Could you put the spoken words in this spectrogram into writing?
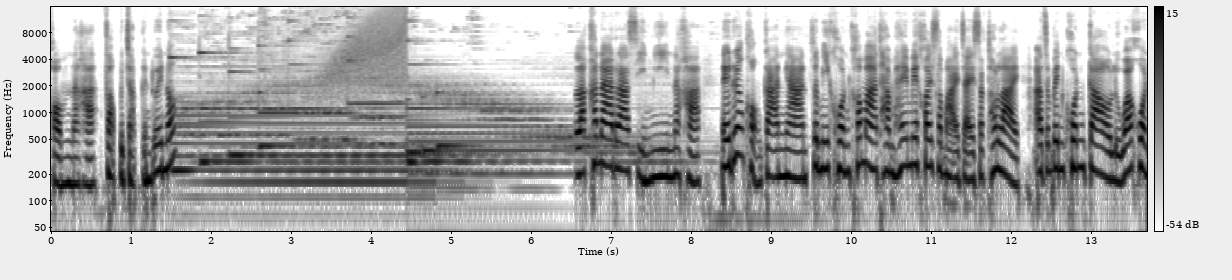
com นะคะ ฝากไปจับกันด้วยเนาะลัคนาราศีมีนนะคะ ในเรื่องของการงาน จะมีคนเข้ามาทำให้ไม่ค่อยสบายใจสักเท่าไหร่ อาจจะเป็นคนเก่าหรือว่าคน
